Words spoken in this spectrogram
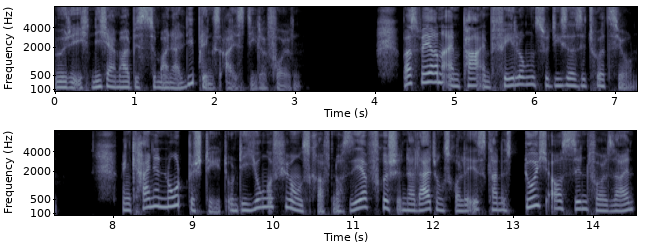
würde ich nicht einmal bis zu meiner Lieblingseisdiele folgen. Was wären ein paar Empfehlungen zu dieser Situation? Wenn keine Not besteht und die junge Führungskraft noch sehr frisch in der Leitungsrolle ist, kann es durchaus sinnvoll sein,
